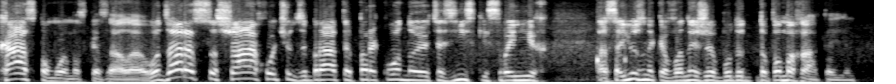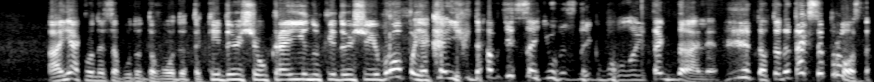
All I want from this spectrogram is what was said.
Кас, по-моєму, сказала. От зараз США хочуть зібрати, переконують азійських своїх союзників, вони ж будуть допомагати їм. А як вони це будуть доводити? Кидаючи Україну, кидаючи Європу, яка їх давній союзник було, і так далі. Тобто не так все просто.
